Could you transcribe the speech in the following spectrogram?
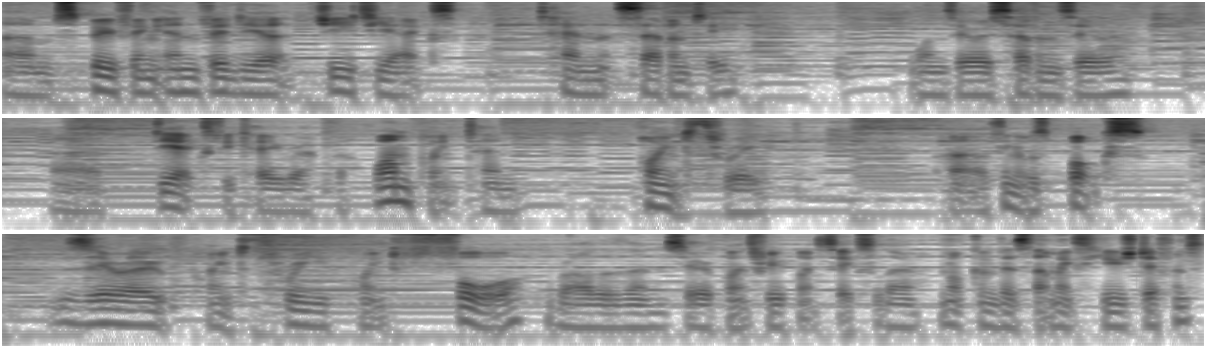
um, spoofing NVIDIA GTX 1070 1070, uh, DXVK wrapper 1.10.3. Uh, I think it was box 0.3.4 rather than 0.3.6, although I'm not convinced that makes a huge difference.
